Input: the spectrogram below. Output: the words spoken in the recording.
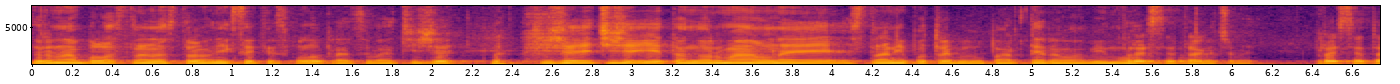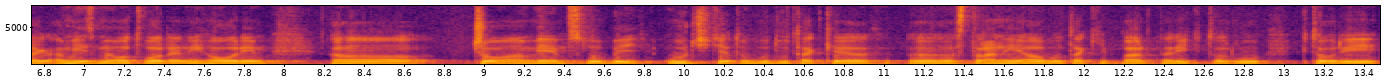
zrovna bola strana, s ktorou nechcete spolupracovať. Čiže, čiže, čiže je to normálne, strany potrebujú partnerov, aby mohli Presne spolupracovať. Tak. Presne tak. A my sme otvorení, hovorím, čo vám viem slúbiť, určite to budú také e, strany alebo takí partneri, ktorú, ktorí e,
